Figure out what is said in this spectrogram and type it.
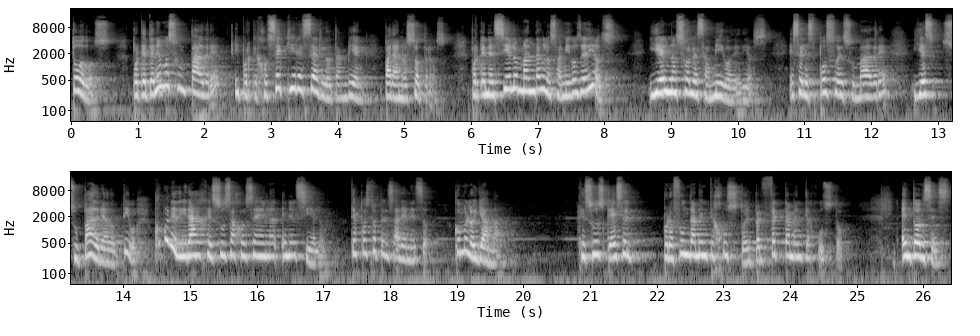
todos. Porque tenemos un Padre y porque José quiere serlo también para nosotros. Porque en el cielo mandan los amigos de Dios. Y él no solo es amigo de Dios, es el esposo de su madre y es su padre adoptivo. ¿Cómo le dirá Jesús a José en, el cielo? ¿Te has puesto a pensar en eso? ¿Cómo lo llama? Jesús que es el profundamente justo, el perfectamente justo. Entonces,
